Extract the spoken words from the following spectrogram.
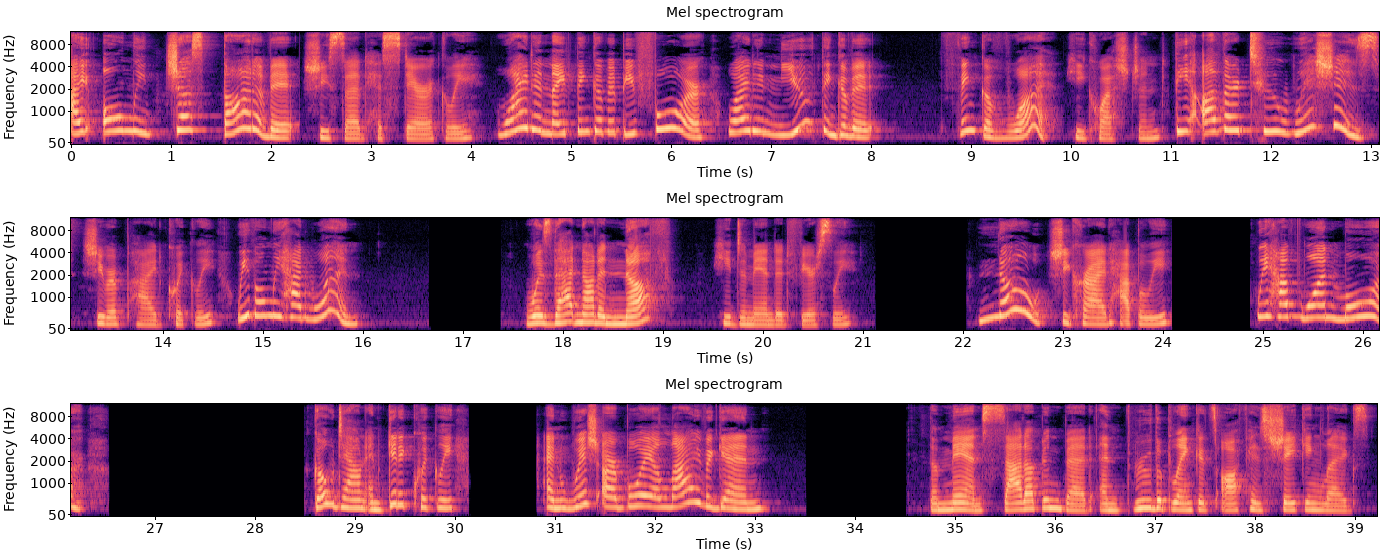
I only just thought of it, she said hysterically. Why didn't I think of it before? Why didn't you think of it? Think of what? he questioned. The other two wishes, she replied quickly. We've only had one. Was that not enough? he demanded fiercely. No, she cried happily. We have one more. Go down and get it quickly and wish our boy alive again. The man sat up in bed and threw the blankets off his shaking legs.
